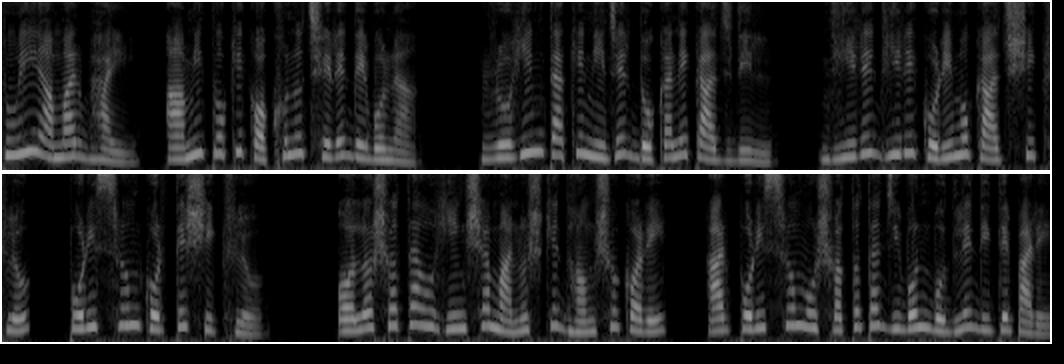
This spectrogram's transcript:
তুই আমার ভাই। আমি তোকে কখনো ছেড়ে দেব না। রহিম তাকে নিজের দোকানে কাজ দিল। ধীরে ধীরে করিমও কাজ শিখল, পরিশ্রম করতে শিখল। অলসতা ও হিংসা মানুষকে ধ্বংস করে, আর পরিশ্রম ও সততা জীবন বদলে দিতে পারে।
